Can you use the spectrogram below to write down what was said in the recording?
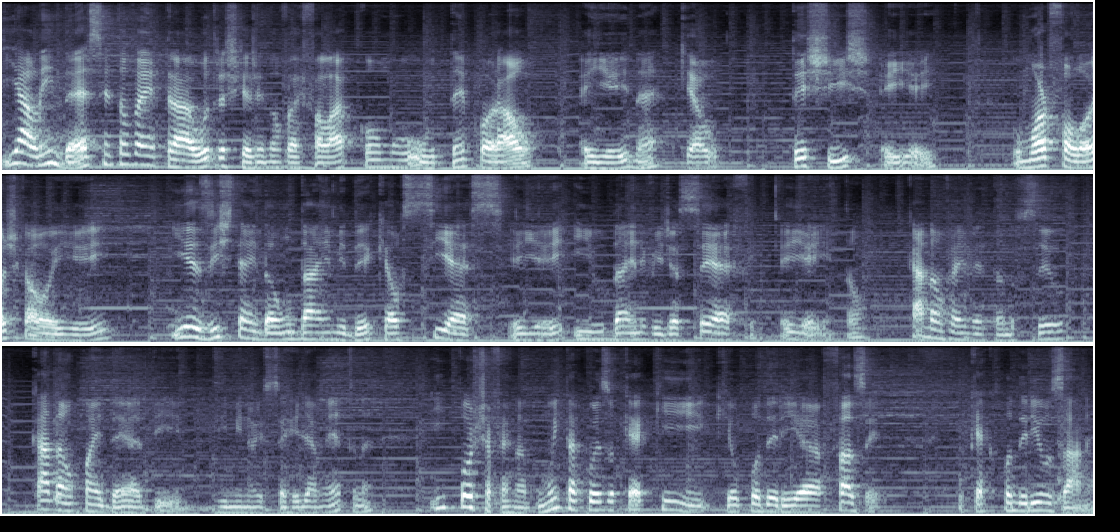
E além dessa, então vai entrar outras que a gente não vai falar, como o Temporal AA, né? Que é o TX AA, o Morphological AA e existe ainda um da AMD que é o CS AA e o da Nvidia CF AA. Então, cada um vai inventando o seu, cada um com a ideia de diminuir o serrilhamento, né? E poxa, Fernando, muita coisa o que é que, que eu poderia fazer? O que é que eu poderia usar, né?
